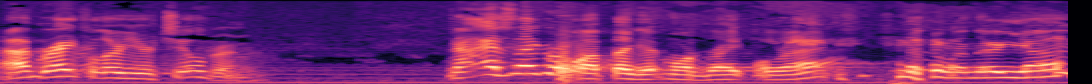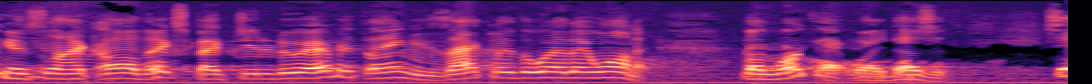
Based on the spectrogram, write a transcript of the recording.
How grateful are your children? Now, as they grow up, they get more grateful, right? when they're young, it's like, oh, they expect you to do everything exactly the way they want it. Doesn't work that way, does it? So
